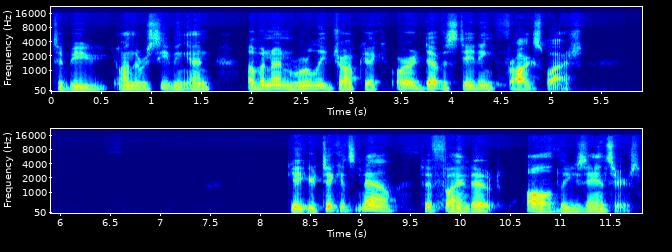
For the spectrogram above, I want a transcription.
to be on the receiving end of an unruly dropkick or a devastating frog splash? Get your tickets now to find out all these answers.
